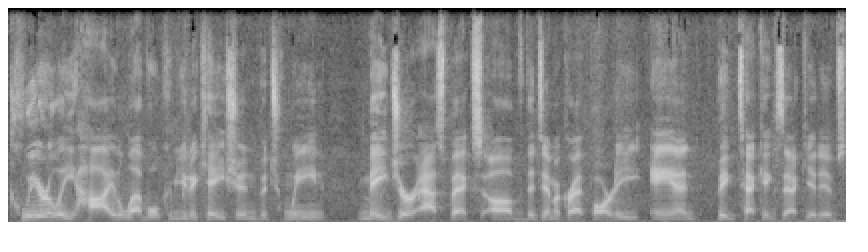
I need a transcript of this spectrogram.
clearly high-level communication between major aspects of the Democrat Party and big tech executives.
